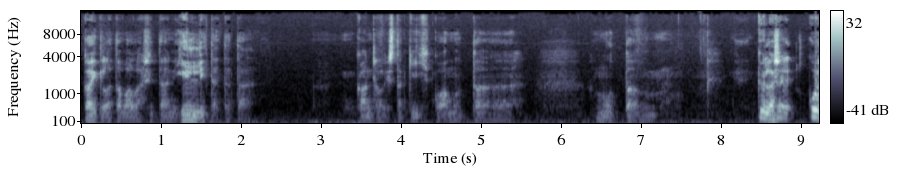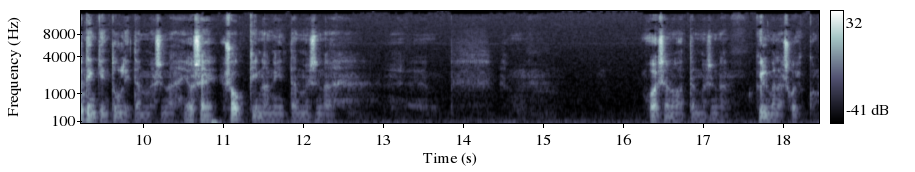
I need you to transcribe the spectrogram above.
kaikilla tavalla sitä niin hillitä tätä kansallista kiihkoa, mutta, mutta kyllä se kuitenkin tuli tämmöisenä, jos ei shokkina, niin tämmöisenä voi sanoa tämmöisenä kylmänä suikkuna.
